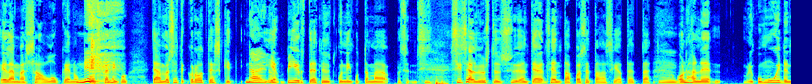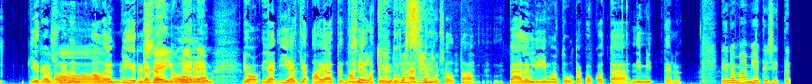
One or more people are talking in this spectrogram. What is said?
elämässä on lukenut, niin. koska niin kuin tämmöiset groteskit ja piirteet nyt, kun niin kuin tämä sisälmysten syönti ja sen tapaiset asiat, että mm. onhan ne niin kuin muiden kirjallisuuden on. alueen piirissä ja Veijo ollut, jo, ja iät ja ajat, että Manilla se tuntuu vähän semmoiselta päälle liimatulta koko tämä nimittely. Niin no mä mietin sitten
